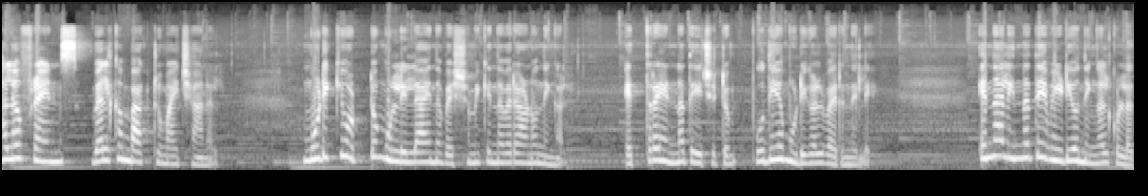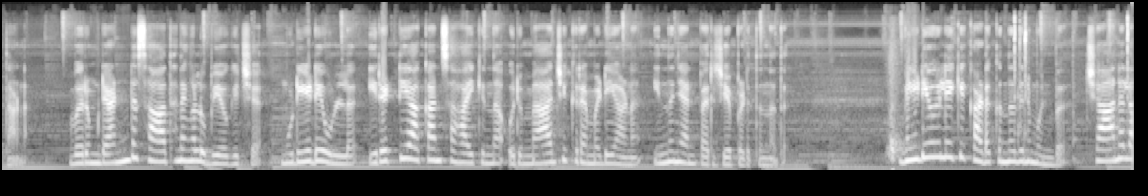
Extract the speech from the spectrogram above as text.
Hello friends welcome back to my channel മുടിക്ക് ഒട്ടും ഉള്ളില്ല എന്ന് വിഷമിക്കുന്നവരാണോ നിങ്ങൾ? എത്ര എണ്ണ തേച്ചിട്ടും പുതിയ മുടികൾ വരുന്നില്ലേ? എന്നാൽ ഇന്നത്തെ വീഡിയോ നിങ്ങൾക്കുള്ളതാണ്. വെറും രണ്ട് സാധനങ്ങൾ ഉപയോഗിച്ച് മുടിയുടെ ഉള്ള് ഇരട്ടിയാക്കാൻ സഹായിക്കുന്ന ഒരു മാജിക് റെമഡിയാണ് ഇന്ന് ഞാൻ പരിചയപ്പെടുത്തുന്നത്. വീഡിയോയിലേക്ക് കടക്കുന്നതിന് മുൻപ് ചാനൽ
